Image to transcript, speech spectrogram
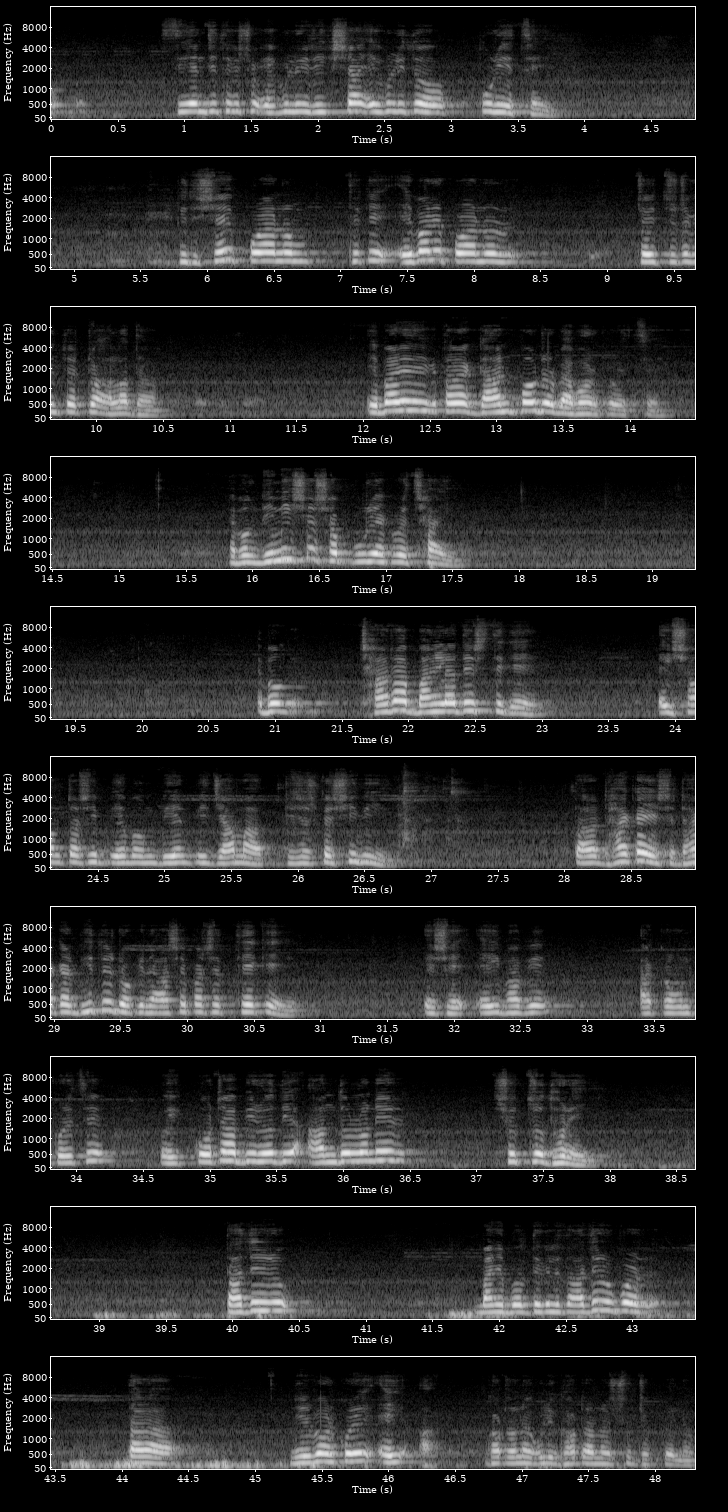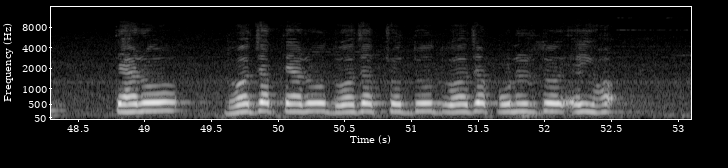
সিএনজি থেকে এগুলি রিক্সা, এগুলি তো পুড়িয়েছেই। কিন্তু সেই পোড়ানো থেকে এবারে পোড়ানোর চরিত্রটা কিন্তু একটু আলাদা। এবারে তারা গান পাউডার ব্যবহার করেছে। এবং নিমিষে সব পুরো একেবারে ছাই। এবং সারা বাংলাদেশ থেকে এই সন্ত্রাসী এবং বিএনপি জামাত, বিশেষ করে শিবির, তারা ঢাকায় এসে, ঢাকার ভিতরে ঢোকে না আশেপাশে থেকে এসে এইভাবে আক্রমণ করেছে। ওই কোটা বিরোধী আন্দোলনের সূত্র ধরেই। তাদের মানে বলতে গেলে তাদের উপর তারা নির্ভর করে এই ঘটনাগুলি ঘটানোর সুযোগ পেল। তেরো দু হাজার তেরো দু হাজার চোদ্দ দু হাজার পনেরো তো এই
